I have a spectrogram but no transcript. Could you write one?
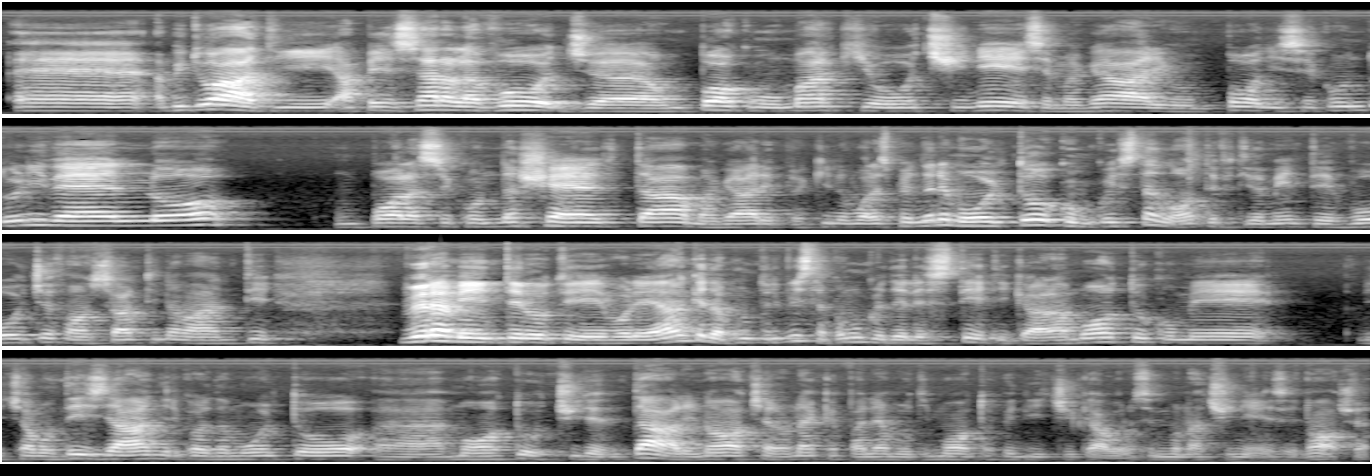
eh, abituati a pensare alla Vogue un po' come un marchio cinese, magari un po' di secondo livello, un po' la seconda scelta, magari per chi non vuole spendere molto, con questa nota effettivamente Vogue fa un salto in avanti veramente notevole, anche dal punto di vista comunque dell'estetica, la moto come diciamo design ricorda molto eh, moto occidentali, no? Cioè non è che parliamo di moto che dici cavolo sembra una cinese, no? Cioè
